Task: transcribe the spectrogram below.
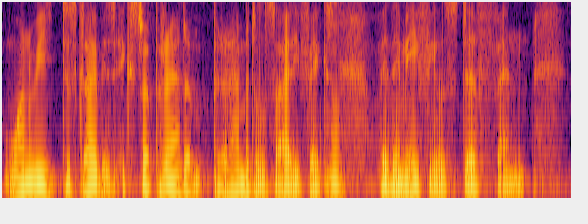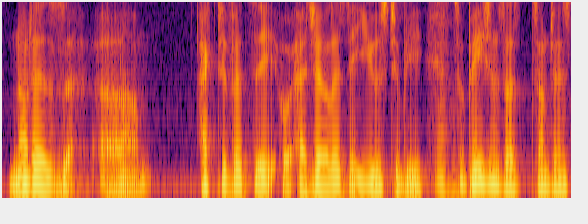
one we describe is extrapyramidal side effects, Mm. where they may feel stiff and not as um, active as they or agile as they used to be. Mhm. So patients are sometimes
